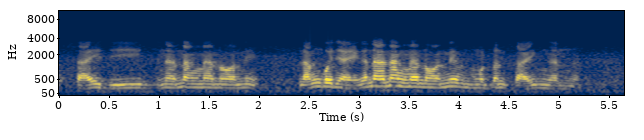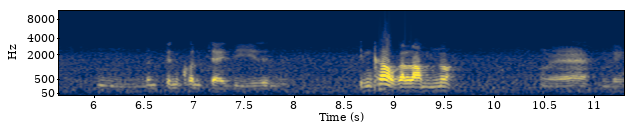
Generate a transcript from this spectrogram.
ดใสดีน่านั่งน่านอนนี่ หลังบ่ใหญ่ก็น่านั่งน่านอนเนี่ยมันหมดมันใสเงินนะอืมมันเป็นคนใจดีเลยกินข้าวกระลำเนาะ นะเป็น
